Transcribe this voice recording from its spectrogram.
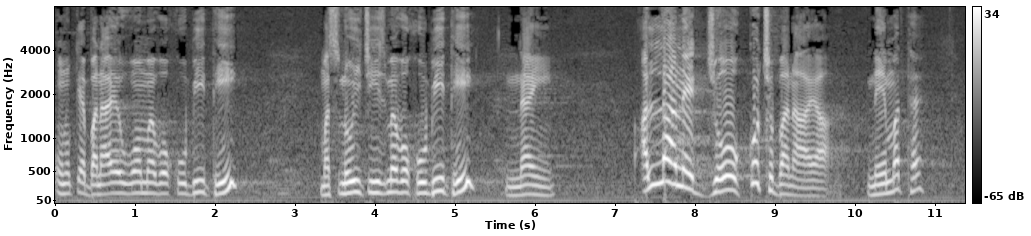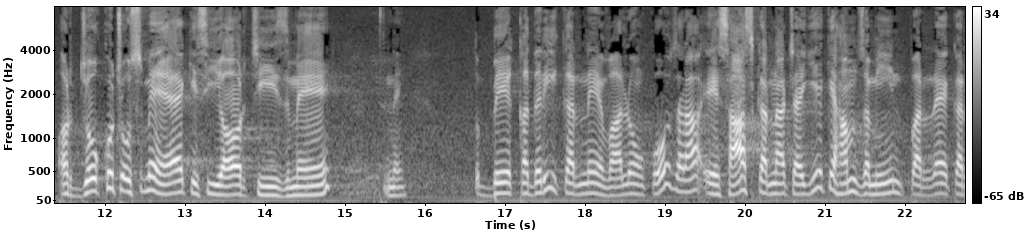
उनके बनाए हुओं में वो खूबी थी? मसनू चीज़ में वो खूबी थी? नहीं। अल्लाह ने जो कुछ बनाया नेमत है। और जो कुछ उसमें है किसी और चीज़ में नहीं। तो बेकदरी करने वालों को जरा एहसास करना चाहिए कि हम ज़मीन पर रहकर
